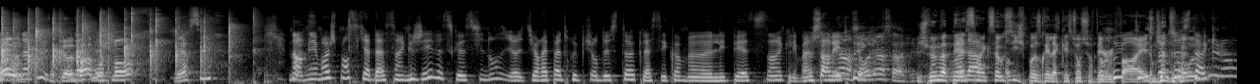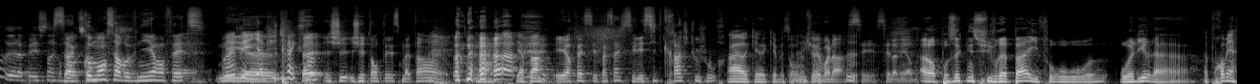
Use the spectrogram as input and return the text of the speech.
bravo. on applaudit, Donc, euh, on bravo, applaudit. franchement, Merci. Non, mais moi je pense qu'il y a de la 5G parce que sinon il n'y aurait pas de rupture de stock. Là, c'est comme euh, les PS5, les Ah, ça machins, les revient, trucs. ça revient ça. Je veux ma PS5, Voilà. ça aussi, je poserai la question sur Rupture Verified. de C'est stock. revenu, non, de la PS5 Ça commence à revenir en fait. Ouais, mais il y a euh, plus de vaccin. bah, J'ai tenté ce matin. ça. Y a pas. Et en fait, c'est pas ça, c'est les sites crash toujours. Ah, ok, ok, bah Donc euh, voilà, c'est la merde. alors pour ceux qui ne suivraient pas, il faut relire la. La première.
